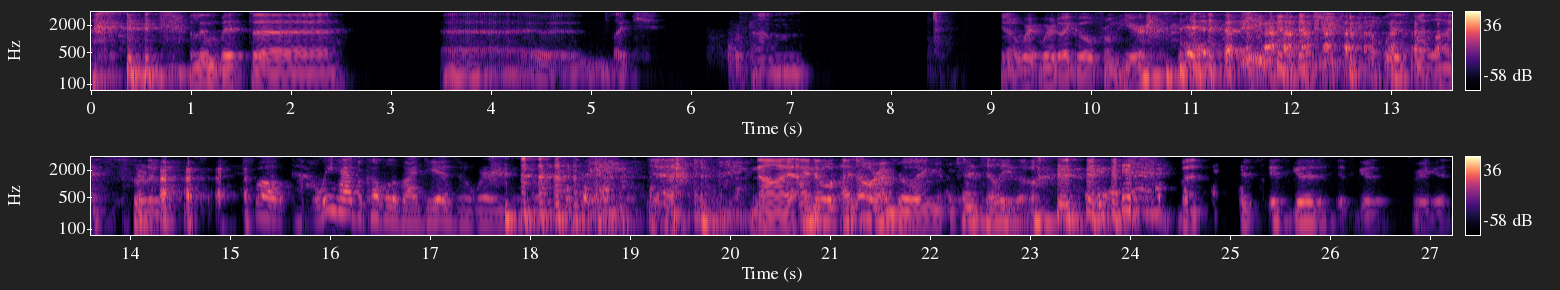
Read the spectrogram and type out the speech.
a little bit uh, uh, like, um, you know, where where do I go from here? what is my life, sort of? Well, we have a couple of ideas of where. You yeah. No, I, I know I know where I'm going. I can't tell you though. but it's it's good. It's good. It's very good.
